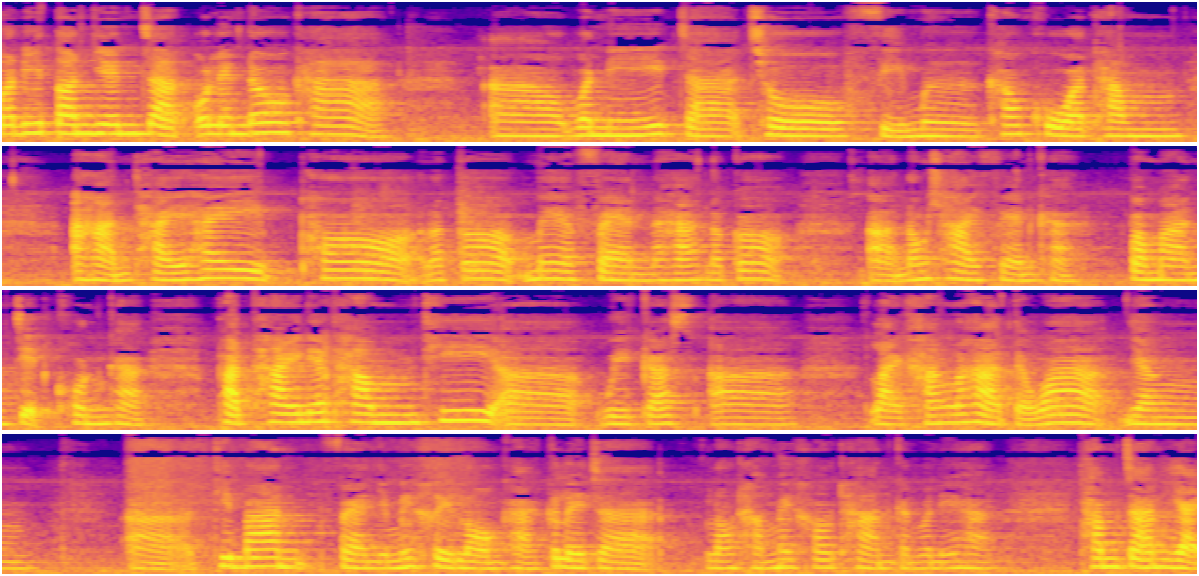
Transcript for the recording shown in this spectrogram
วัสดีตอนเย็นจากโอเลนโดค่ะ วันนี้จะโชว์ฝีมือเข้าครัวทำอาหารไทยให้พ่อแล้วก็แม่แฟนนะคะ แล้วก็น้องชายแฟนค่ะ ประมาณ 7 คนค่ะ ผัดไทยเนี่ยทำที่เวกัสหลายครั้งแล้วค่ะ แต่ว่ายังที่บ้านแฟนยังไม่เคยลองค่ะ ก็เลยจะลองทำให้เขาทานกันวันนี้ค่ะทำจานใหญ่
